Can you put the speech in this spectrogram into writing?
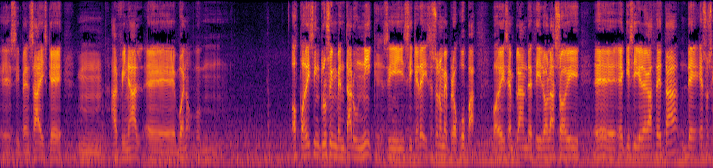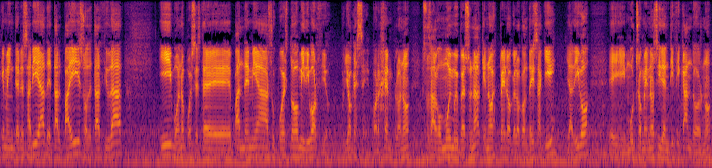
eh, si pensáis que mm, al final, eh, bueno, mm, os podéis incluso inventar un nick si, si, queréis, eso no me preocupa. Podéis en plan decir, hola, soy eh, XYZ, de eso sí que me interesaría, de tal país o de tal ciudad. Y bueno, pues esta pandemia ha supuesto mi divorcio. Yo qué sé, por ejemplo, ¿no? Eso es algo muy, muy personal que no espero que lo contéis aquí, ya digo, y mucho menos identificándoos, ¿no?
